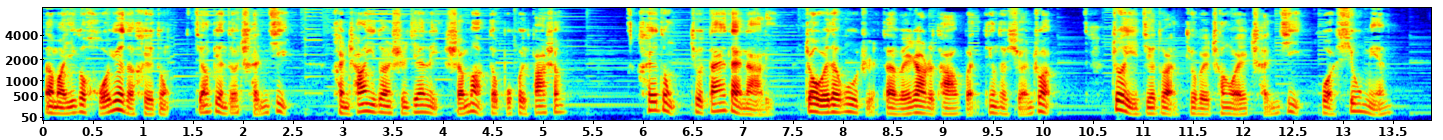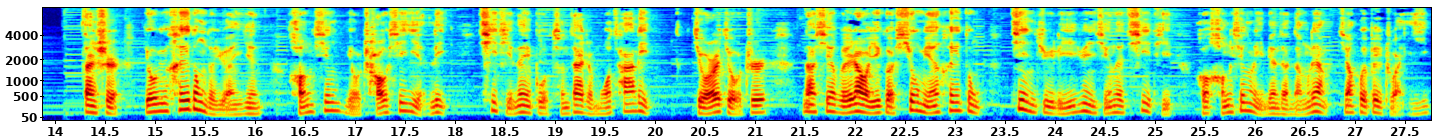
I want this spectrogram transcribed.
那么一个活跃的黑洞。将变得沉寂，很长一段时间里什么都不会发生，黑洞就待在那里，周围的物质在围绕着它稳定的旋转，这一阶段就被称为沉寂或休眠。但是由于黑洞的原因，恒星有潮汐引力，气体内部存在着摩擦力，久而久之，那些围绕一个休眠黑洞近距离运行的气体和恒星里面的能量将会被转移，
